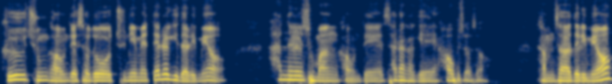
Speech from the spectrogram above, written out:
그 중 가운데서도 주님의 때를 기다리며 하늘 소망 가운데 살아가게 하옵소서. 감사드리며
